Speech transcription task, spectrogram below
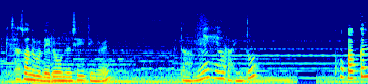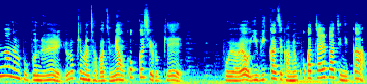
이렇게 사선으로 내려오는 쉐이딩을 그 다음에 헤어라인도 코가 끝나는 부분을 이렇게만 잡아주면 코끝이 이렇게 보여요. 이 위까지 가면 코가 짧아지니까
